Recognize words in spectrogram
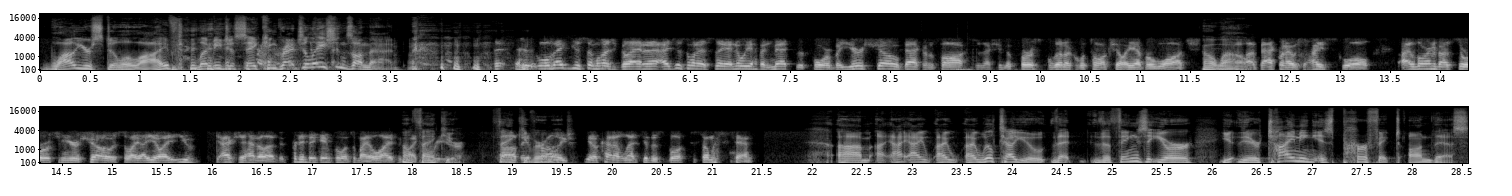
while you're still alive, let me just say congratulations on that. well, thank you so much, Glenn. I just want to say, I know we haven't met before, but your show back on Fox was actually the first political talk show I ever watched. Oh, wow. Uh, back when I was in high school. I learned about Soros from your show, so I, you know, you've actually had a pretty big influence in my life. And oh, my thank career. you, thank uh, you very probably, much. You know, kind of led to this book to some extent. Um, I, I, I, I will tell you that the things that your your timing is perfect on this.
